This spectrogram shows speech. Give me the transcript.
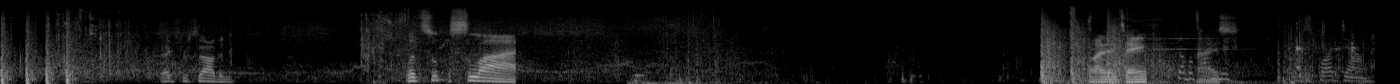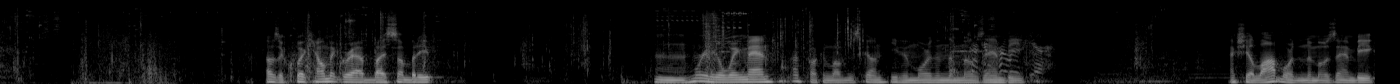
Thanks for subbing. Let's slide. Behind the tank. Nice. Squad down. That was a quick helmet grab by somebody. Hmm, we're gonna go wingman. I fucking love this gun. Even more than the Mozambique. Actually, a lot more than the Mozambique,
